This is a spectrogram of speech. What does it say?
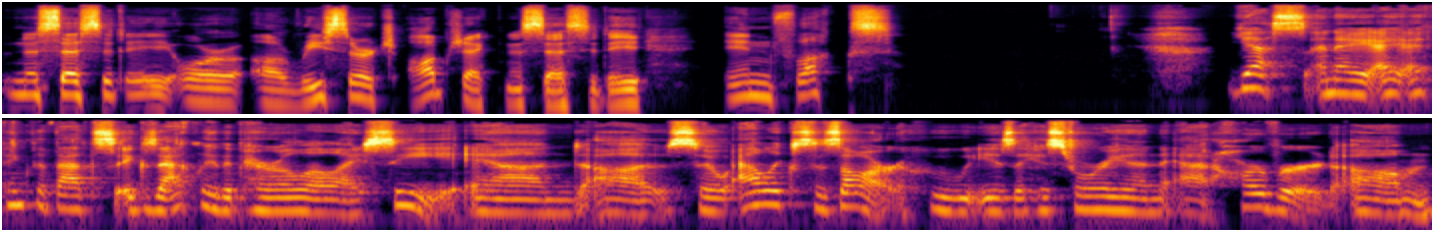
necessity or a research object necessity, in flux. Yes, and I, I, think that that's exactly the parallel I see. And uh, so, Alex Csiszar, who is a historian at Harvard, um,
